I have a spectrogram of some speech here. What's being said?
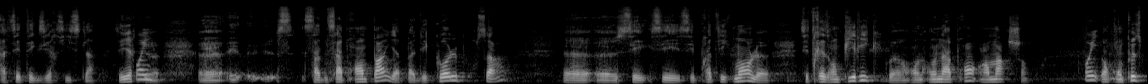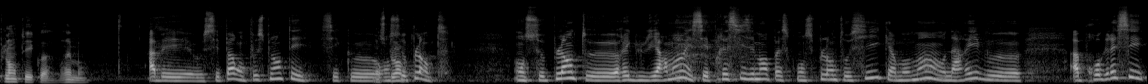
à cet exercice-là. C'est-à-dire que ça ne s'apprend pas, il n'y a pas d'école pour ça. c'est pratiquement le, c'est très empirique. Quoi. On, on, apprend en marchant. Oui. Donc on peut se planter, quoi, vraiment. Ah ben euh, c'est pas on peut se planter, c'est que on, se, plante. On se plante euh, régulièrement et c'est précisément parce qu'on se plante aussi qu'à un moment on arrive euh, à progresser.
